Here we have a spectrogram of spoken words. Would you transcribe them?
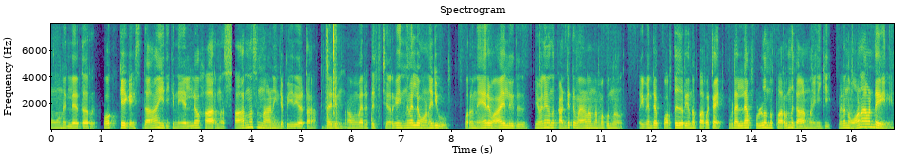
മൂന്ന് ലെതർ ഓക്കെ ഗൈസ് ദാ ഇരിക്കുന്നു. യെല്ലോ ഹാർനസ് ഹാർനസ് എന്നാണ് ഇതിന്റെ പേര് കേട്ടാ. എന്തായാലും അവൻ വരട്ടെ. ചെറുക ഇന്ന് വല്ല ഉണരുവോ? കുറെ നേരം ആയല്ലോ ഇത്. ഇവനെ ഒന്ന് കണ്ടിട്ട് വേണം നമുക്കൊന്ന് ഇവന്റെ പുറത്ത് കയറി ഒന്ന് പറക്കാൻ. ഇവിടെ എല്ലാം ഫുള്ള് ഒന്ന് പറന്ന് കാണണം എനിക്ക്. ഇവനൊന്ന് ഓണാവണ്ടേ ഇനി?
